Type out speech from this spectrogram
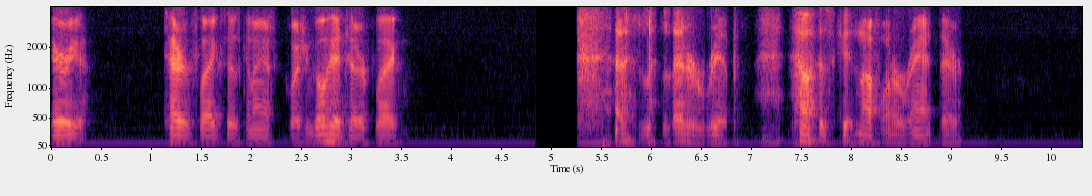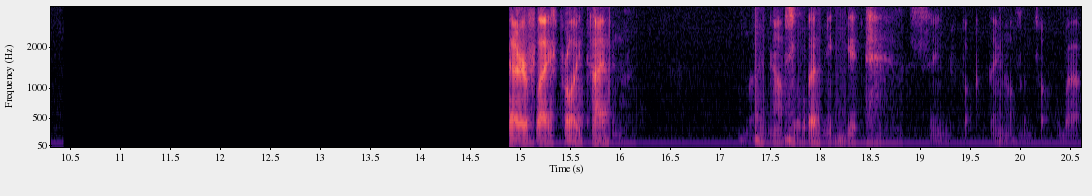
area. Tattered Flag says, "Can I ask a question?" Go ahead, Tattered Flag. Let her rip. I was getting off on a rant there. Tattered Flag's probably typing right now, so let me get see fucking thing else to talk about.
